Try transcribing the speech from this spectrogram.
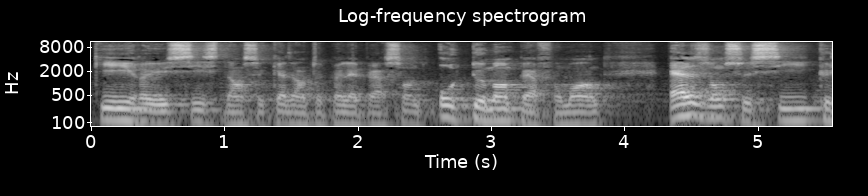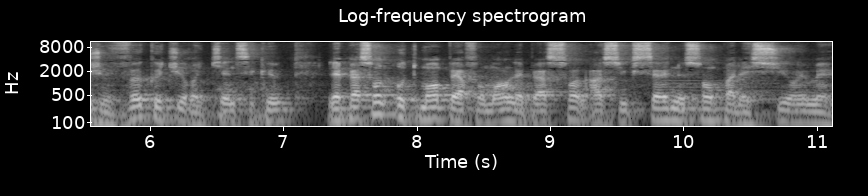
qui réussissent dans ce qu'elles entreprennent, les personnes hautement performantes. Elles ont ceci que je veux que tu retiennes, c'est que les personnes hautement performantes, les personnes à succès ne sont pas des surhumains.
